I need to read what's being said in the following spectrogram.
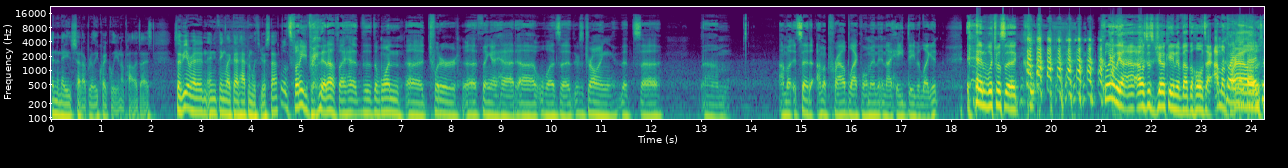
And then they shut up really quickly and apologized. So have you ever had anything like that happen with your stuff? Well, it's funny you bring that up. I had the the one uh, Twitter uh, thing I had uh, was uh, there was a drawing that's uh, um, I'm a, it said I'm a proud black woman and I hate David Leggett, and which was a cl- clearly I, I was just joking about the whole entire. I'm a Can I proud. make that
